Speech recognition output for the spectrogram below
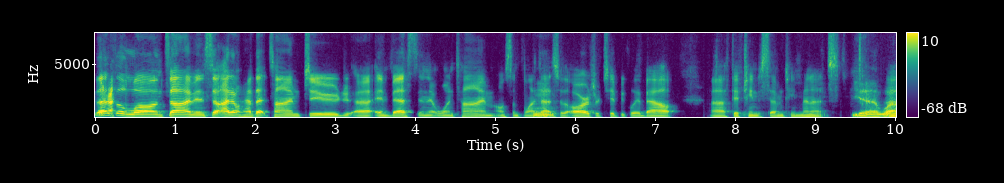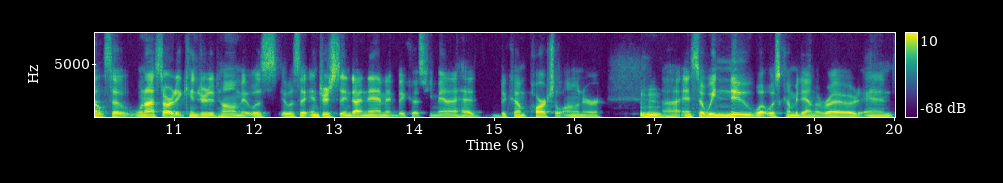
that's a long time, and so I don't have that time to uh, invest in at one time on something like mm. that. So the ours are typically about uh, 15 to 17 minutes. Yeah, uh, wow. Uh, so when I started at Kindred at Home, it was it was an interesting dynamic because Humana had become partial owner, mm-hmm. uh, and so we knew what was coming down the road. And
